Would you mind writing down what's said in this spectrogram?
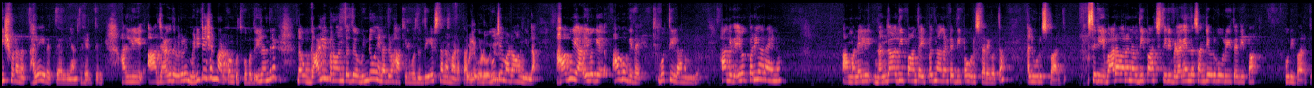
ಈಶ್ವರನ ತಲೆ ಇರುತ್ತೆ ಅಲ್ಲಿ ಅಂತ ಹೇಳ್ತೀರಿ. ಅಲ್ಲಿ ಆ ಜಾಗದೊಳಗಡೆ ಮೆಡಿಟೇಷನ್ ಮಾಡ್ಕೊಂಡು ಕುತ್ಕೋಬಹುದು ಇಲ್ಲಾಂದ್ರೆ ನಾವು ಗಾಳಿ ಬರುವಂತದ್ದು ವಿಂಡೋ ಏನಾದರೂ ಹಾಕಿರ್ಬೋದು ದೇವಸ್ಥಾನ ಮಾಡಕ್ಕ ಪೂಜೆ ಮಾಡೋ ಹಂಗಿಲ್ಲ. ಹಾಗೂ ಯಾ ಇವಾಗ ಆಗೋಗಿದೆ ಗೊತ್ತಿಲ್ಲ ನಮ್ಗೆ. ಹಾಗಿದೆ ಇವಾಗ ಪರಿಹಾರ ಏನು? ಆ ಮನೇಲಿ ನಂದಾದೀಪ ಅಂತ ಇಪ್ಪತ್ನಾಲ್ಕು ಗಂಟೆ ದೀಪ ಉರಿಸ್ತಾರೆ ಗೊತ್ತಾ? ಅಲ್ಲಿ ಉರಿಸ್ಬಾರ್ದು ಸರಿ ವಾರ ವಾರ ನಾವು ದೀಪ ಹಚ್ತೀರಿ ಬೆಳಗ್ಗೆಯಿಂದ ಸಂಜೆವರೆಗೂ ಉರಿಯುತ್ತೆ ದೀಪ. ಉರಿಬಾರದು.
